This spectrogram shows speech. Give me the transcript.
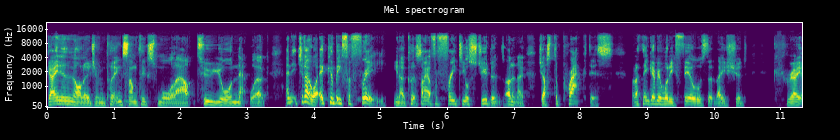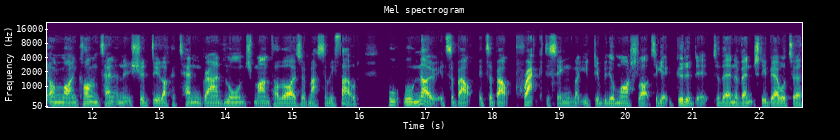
gaining the knowledge and putting something small out to your network. And you know what? It can be for free. You know, put something out for free to your students. I don't know, just to practice. But I think everybody feels that they should create online content and it should do like a 10 grand launch month. Otherwise, they've massively failed. Well, well, no, it's about it's about practicing like you did with your martial art to get good at it, to then eventually be able to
